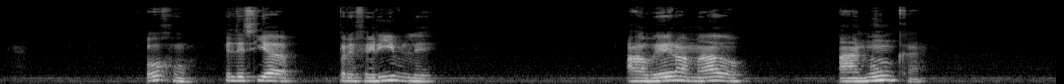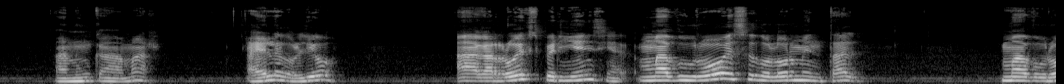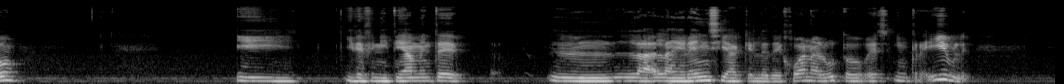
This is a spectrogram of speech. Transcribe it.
Ojo, él decía, preferible haber amado a nunca, a nunca amar. A él le dolió, agarró experiencia, maduró ese dolor mental, maduró. Y, y definitivamente la, la, herencia que le dejó a Naruto es increíble.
